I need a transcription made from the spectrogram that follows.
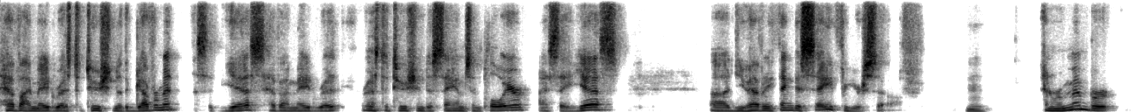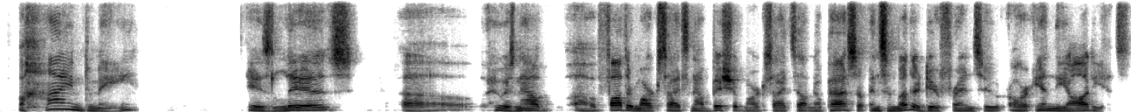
have I made restitution to the government? I said, yes. Have I made re- restitution to Sam's employer? I say, yes. Uh, do you have anything to say for yourself? Hmm. And remember, behind me is Liz, uh, who is now uh, Father Mark Seitz, now Bishop Mark Seitz out in El Paso, and some other dear friends who are in the audience.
